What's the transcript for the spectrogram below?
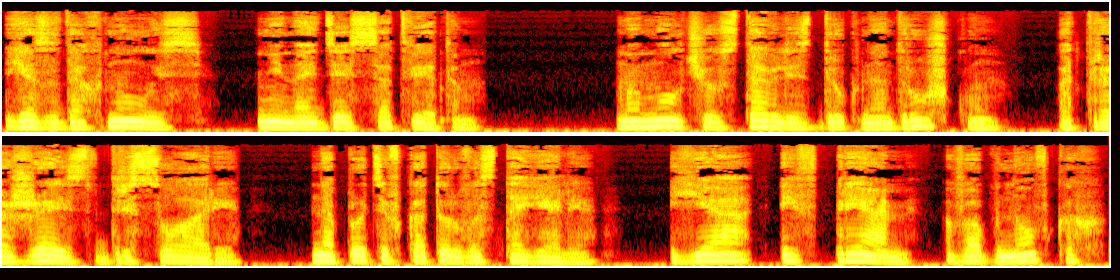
Я задохнулась, не найдясь с ответом. Мы молча уставились друг на дружку, отражаясь в дрессуаре, напротив которого стояли я и впрямь в обновках,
